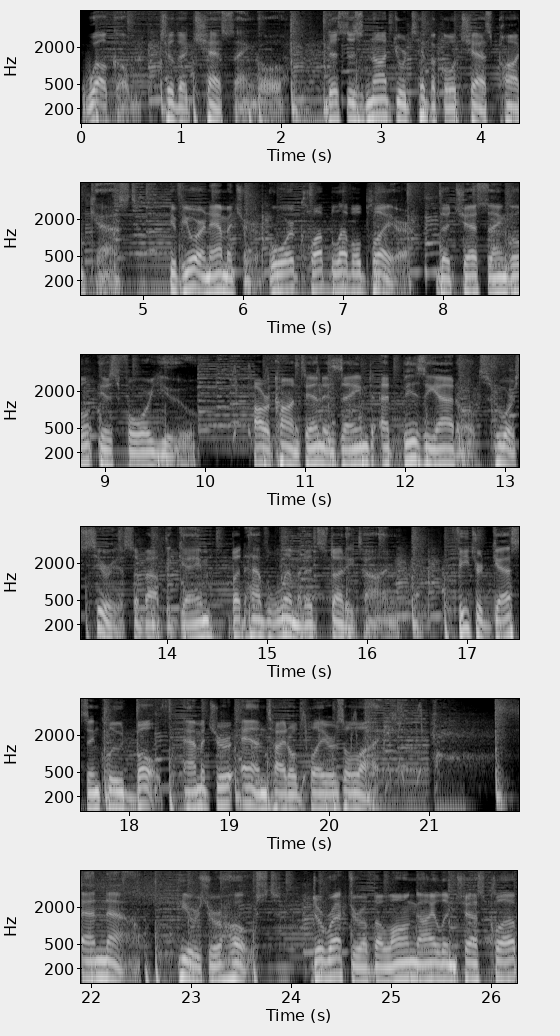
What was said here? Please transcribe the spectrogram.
Welcome to the Chess Angle. This is not your typical chess podcast. If you're an amateur or club level player, the Chess Angle is for you. Our content is aimed at busy adults who are serious about the game but have limited study time. Featured guests include both amateur and titled players alike. And now, here's your host, director of the Long Island Chess Club,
